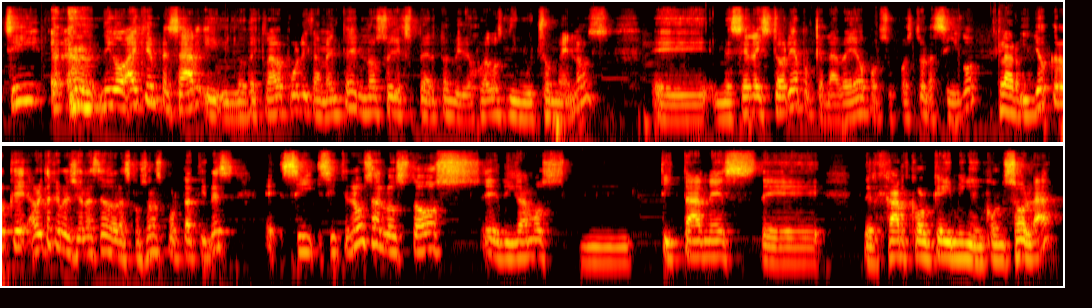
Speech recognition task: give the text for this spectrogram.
Sí, digo, hay que empezar y lo declaro públicamente, no soy experto en videojuegos ni mucho menos. Eh, me sé la historia porque la veo, por supuesto, la sigo. Claro. Y yo creo que ahorita que mencionaste de las consolas portátiles, eh, si, si, tenemos a los dos, eh, digamos, mm, titanes de, del hardcore gaming en consola,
